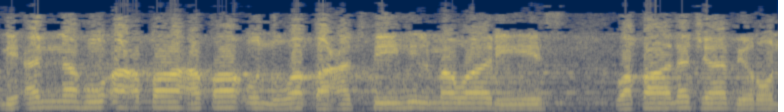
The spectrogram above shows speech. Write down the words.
لأنه أعطى عطاء وقعت فيه المواريث. وقال جابر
